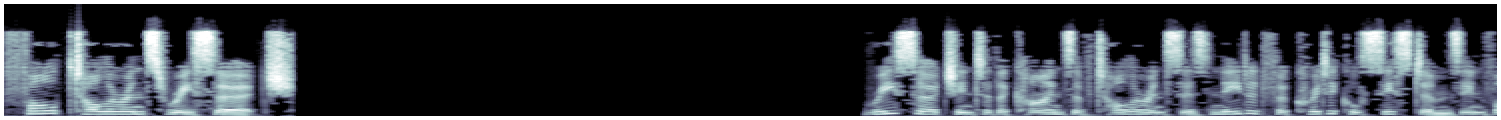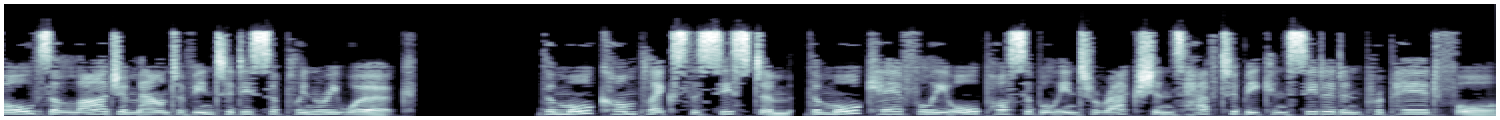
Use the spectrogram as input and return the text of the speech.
Fault tolerance research Research into the kinds of tolerances needed for critical systems involves a large amount of interdisciplinary work. The more complex the system, the more carefully all possible interactions have to be considered and prepared for.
